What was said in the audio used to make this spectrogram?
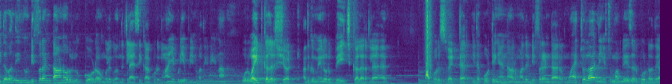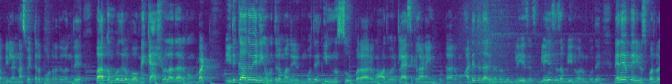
இதை வந்து இன்னும் டிஃப்ரெண்ட்டான ஒரு லுக்கோட உங்களுக்கு வந்து கிளாசிக்காக கொடுக்கலாம். எப்படி அப்படின்னு பார்த்துக்கிட்டிங்கன்னா ஒரு ஒயிட் கலர் ஷர்ட் அதுக்கு மேலே ஒரு பெய்ஜ் கலரில் ஒரு ஸ்வெட்டர் இதை போட்டிங்கன்னா ஒரு மாதிரி டிஃப்ரெண்ட்டாக இருக்கும். ஆக்சுவலாக நீங்கள் சும்மா பிளேசர் போடுறது அப்படி இல்லைன்னா ஸ்வெட்டர் போடுறது வந்து பார்க்கும்போது ரொம்பவுமே கேஷுவலாக தான் இருக்கும். பட் இதுக்காகவே நீங்கள் உடுத்துற மாதிரி இருக்கும்போது இன்னும் சூப்பராக இருக்கும். அது ஒரு கிளாசிக்கலான இன்புட்டாக இருக்கும். அடுத்ததாக இருக்கிறது வந்து பிளேசர்ஸ் பிளேசர்ஸ் அப்படின்னு வரும்போது நிறைய பேர் யூஸ் பண்ணுற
